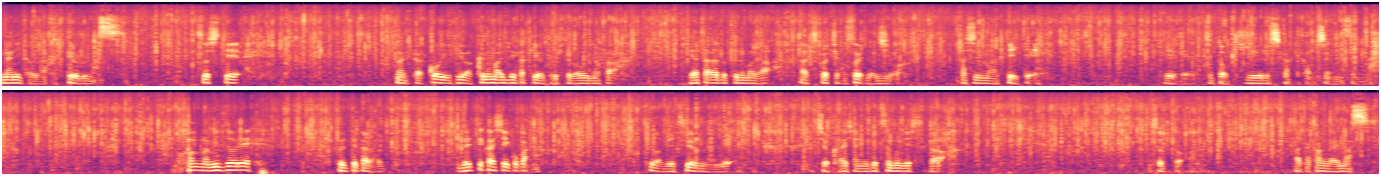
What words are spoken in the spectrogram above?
何かが降っております。そしてなんかこういう日は車で出かけようという人が多いのかやたらと車があちこち細い路地を走り回っていて、えー、ちょっとお聞き苦しかったかもしれませんがこんなみぞれ降ってたら絶対会社行こうかな。今日は月曜日なんで一応会社に行くつもりですがちょっとまた考えます。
